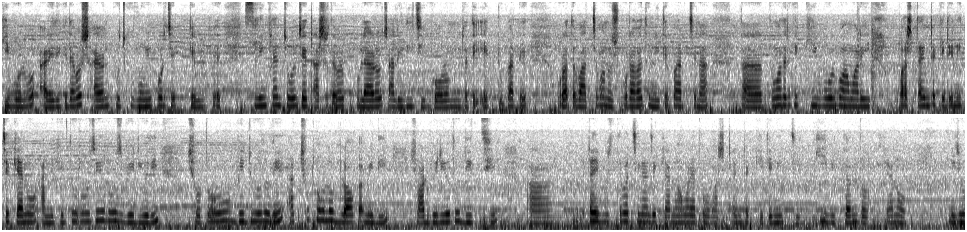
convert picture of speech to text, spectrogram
কি বলব? আর এদিকে দেখো সায়ন পুচকু ঘুমিয়ে পড়ছে টেবিল ফ্যান সিলিং ফ্যান চলছে, তার সাথে আবার কুলারও চালিয়ে দিয়েছি। গরম যাতে একটু কাটে, ওরা তো বাচ্চা মানুষ, ওরা হয়তো নিতে পারছে না। তা তোমাদেরকে কি বলব? আমার এই ওয়াশ টাইমটা কেটে নিচ্ছে কেন? আমি কিন্তু রোজে রোজ ভিডিও দিই, ছোট ভিডিও তো দিই, আর ছোট হলো ব্লগ আমি দিই শর্ট ভিডিও তো দিচ্ছি। এটাই বুঝতে পারছি না যে কেন আমার এত ওভার টাইমটা কেটে নিচ্ছে, কী বৃত্তান্ত, কেন? নিজেও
